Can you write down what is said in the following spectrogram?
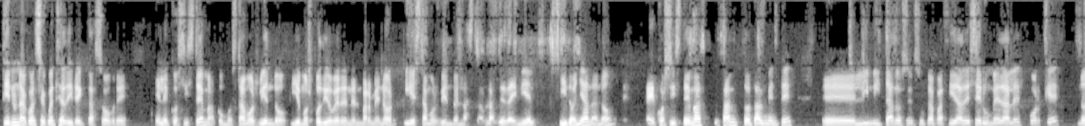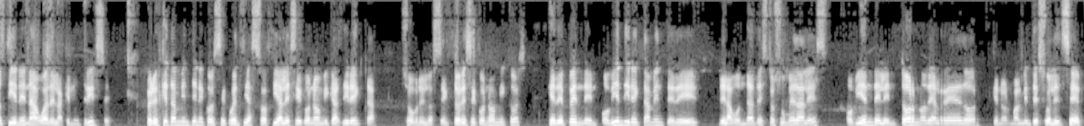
tiene una consecuencia directa sobre el ecosistema, como estamos viendo y hemos podido ver en el Mar Menor y estamos viendo en las tablas de Daimiel y Doñana, ¿no? Ecosistemas están totalmente eh, limitados en su capacidad de ser humedales porque no tienen agua de la que nutrirse. Pero es que también tiene consecuencias sociales y económicas directas sobre los sectores económicos que dependen o bien directamente de, la bondad de estos humedales o bien del entorno de alrededor, que normalmente suelen ser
